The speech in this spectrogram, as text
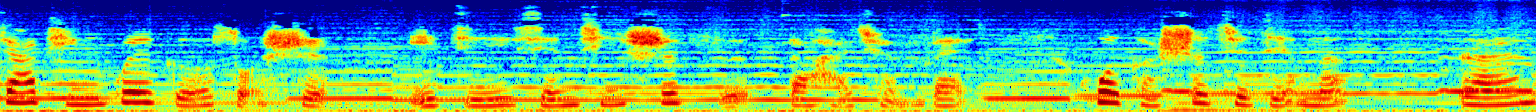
家庭规格琐事。以及闲情诗词倒还全备，或可拭去解闷。然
